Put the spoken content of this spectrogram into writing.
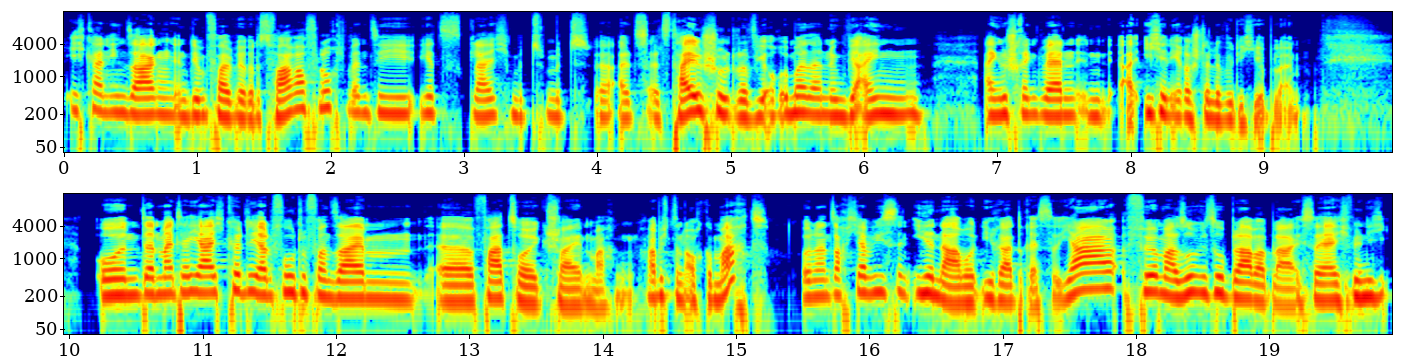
Ich kann Ihnen sagen, in dem Fall wäre das Fahrerflucht, wenn Sie jetzt gleich mit, mit äh, als, als Teilschuld oder wie auch immer dann irgendwie ein, eingeschränkt werden. In, äh, ich an Ihrer Stelle würde hier bleiben. Und dann meinte er, ja, ich könnte ja ein Foto von seinem äh, Fahrzeugschein machen. Habe ich dann auch gemacht. Und dann sag ich, ja, wie ist denn Ihr Name und Ihre Adresse? Ja, Firma sowieso, bla bla bla. Ich sage, ja, ich will nicht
